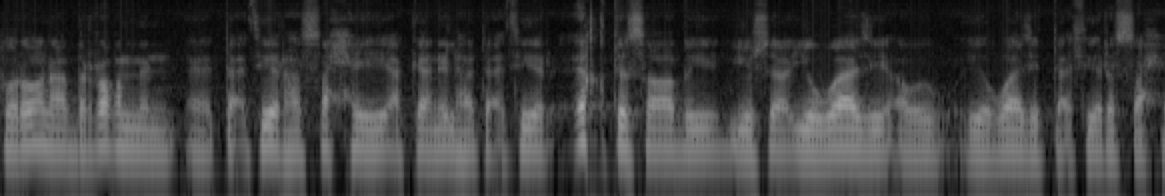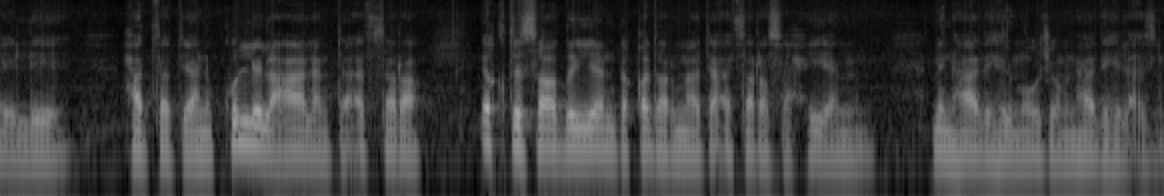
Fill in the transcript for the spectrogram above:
كورونا بالرغم من آه، تأثيرها الصحي كان لها تأثير اقتصادي يسا- يوازي أو يوازي التأثير الصحي اللي حدثت. يعني كل العالم تأثر اقتصاديا بقدر ما تأثر صحيا من من هذه الموجة ومن هذه الأزمة.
